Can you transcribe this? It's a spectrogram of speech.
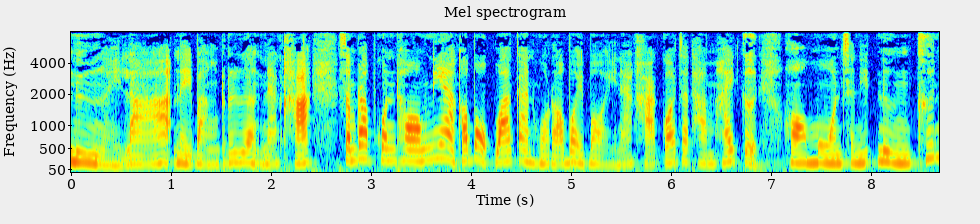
เหนื่อยล้าในบางเรื่องนะคะสำหรับคนท้องเนี่ยเขาบอกว่าการหัวเราะบ่อยๆนะคะ ก็จะทำให้เกิดฮอร์โมนชนิดหนึ่งขึ้น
